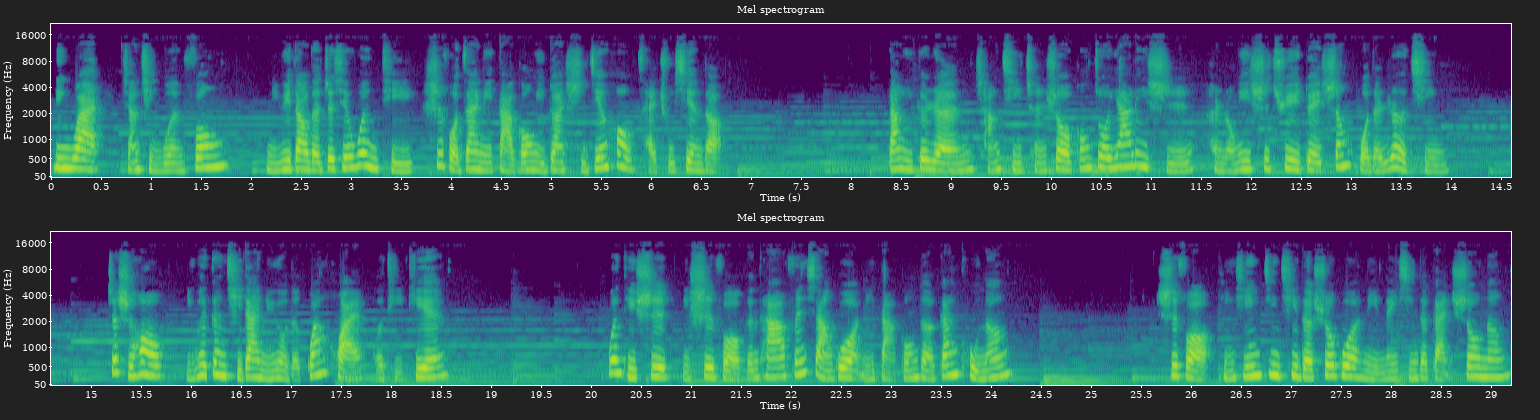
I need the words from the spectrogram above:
另外，想请问风，你遇到的这些问题，是否在你打工一段时间后才出现的？当一个人长期承受工作压力时，很容易失去对生活的热情。这时候，你会更期待女友的关怀和体贴。问题是，你是否跟她分享过你打工的甘苦呢？是否平心静气的说过你内心的感受呢？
